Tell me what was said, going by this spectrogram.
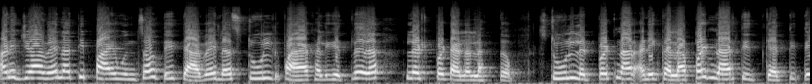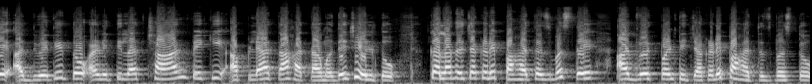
आणि ज्या वेळेला ती पाय उंचावते त्यावेळेला स्टूल पायाखाली घेतलेलं लटपटायला लागतं. स्टूल लटपटणार आणि कला पडणार तितक्यात तिथे अद्वैत येतो आणि तिला छानपैकी आपल्या आता हातामध्ये झेलतो. कला त्याच्याकडे पाहतच बसते अद्वैत पण तिच्याकडे पाहतच बसतो.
